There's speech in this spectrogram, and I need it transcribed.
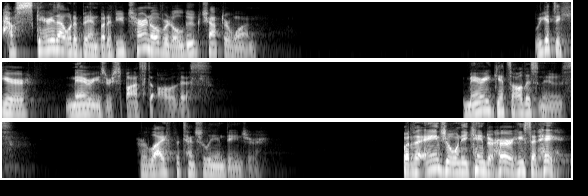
How scary that would have been. But if you turn over to Luke chapter 1, we get to hear Mary's response to all of this. Mary gets all this news, her life potentially in danger. But the angel, when he came to her, he said, Hey,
